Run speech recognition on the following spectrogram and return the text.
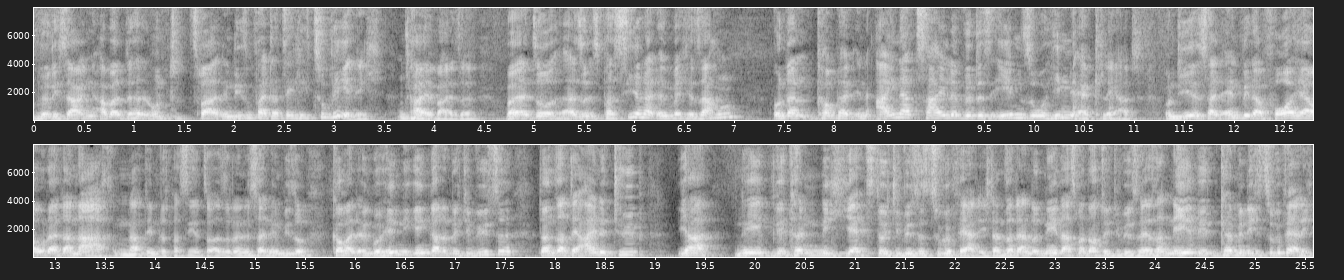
würde ich sagen, aber und zwar in diesem Fall tatsächlich zu wenig, teilweise. Weil so, also es passieren halt irgendwelche Sachen und dann kommt halt in einer Zeile wird es ebenso hin erklärt. Und die ist halt entweder vorher oder danach, nachdem das passiert. So. Also dann ist halt irgendwie so, kommen halt irgendwo hin, die gehen gerade durch die Wüste, dann sagt der eine Typ, ja, nee, wir können nicht jetzt durch die Wüste, ist zu gefährlich. Dann sagt der andere, nee, lass mal doch durch die Wüste. Er sagt, nee, wir können wir nicht, ist zu gefährlich.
